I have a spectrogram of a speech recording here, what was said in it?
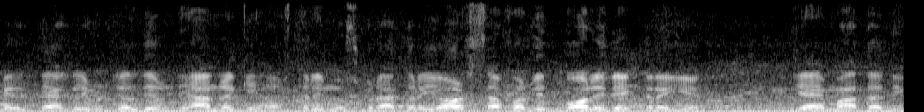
मिलते हैं अगली मिनट जल्दी हम ध्यान रखिए, हँसते रहिए, मुस्कुराते रहिए और सफ़र विद पॉली देखते रहिए। जय माता दी।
